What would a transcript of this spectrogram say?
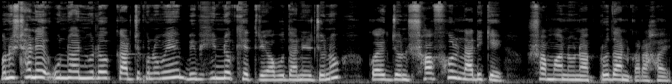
অনুষ্ঠানে উন্নয়নমূলক কার্যক্রমে বিভিন্ন ক্ষেত্রে অবদানের জন্য কয়েকজন সফল নারীকে সম্মাননা প্রদান করা হয়।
